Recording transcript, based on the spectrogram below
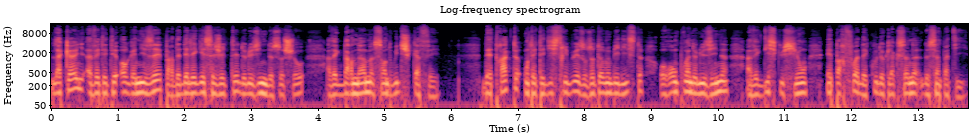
L'accueil avait été organisé par des délégués CGT de l'usine de Sochaux avec Barnum Sandwich Café. Des tracts ont été distribués aux automobilistes au rond-point de l'usine avec discussion et parfois des coups de klaxon de sympathie.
